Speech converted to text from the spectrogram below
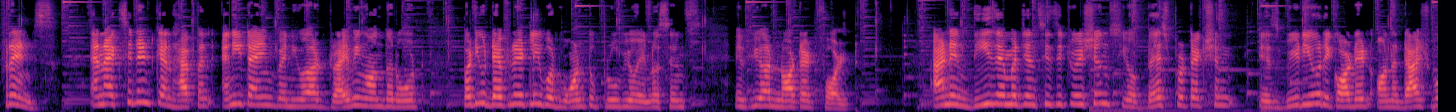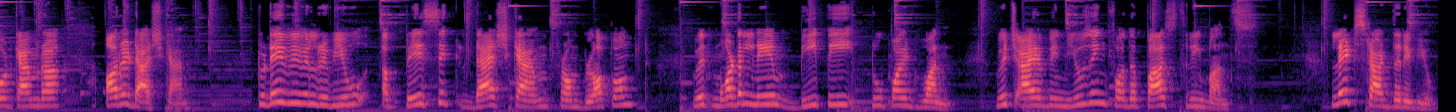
Friends, an accident can happen anytime when you are driving on the road, but you definitely would want to prove your innocence if you are not at fault. And in these emergency situations, your best protection is video recorded on a dashboard camera or a dash cam. Today we will review a basic dash cam from Blaupunkt with model name BP 2.1 which I have been using for the past 3 months. Let's start the review.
